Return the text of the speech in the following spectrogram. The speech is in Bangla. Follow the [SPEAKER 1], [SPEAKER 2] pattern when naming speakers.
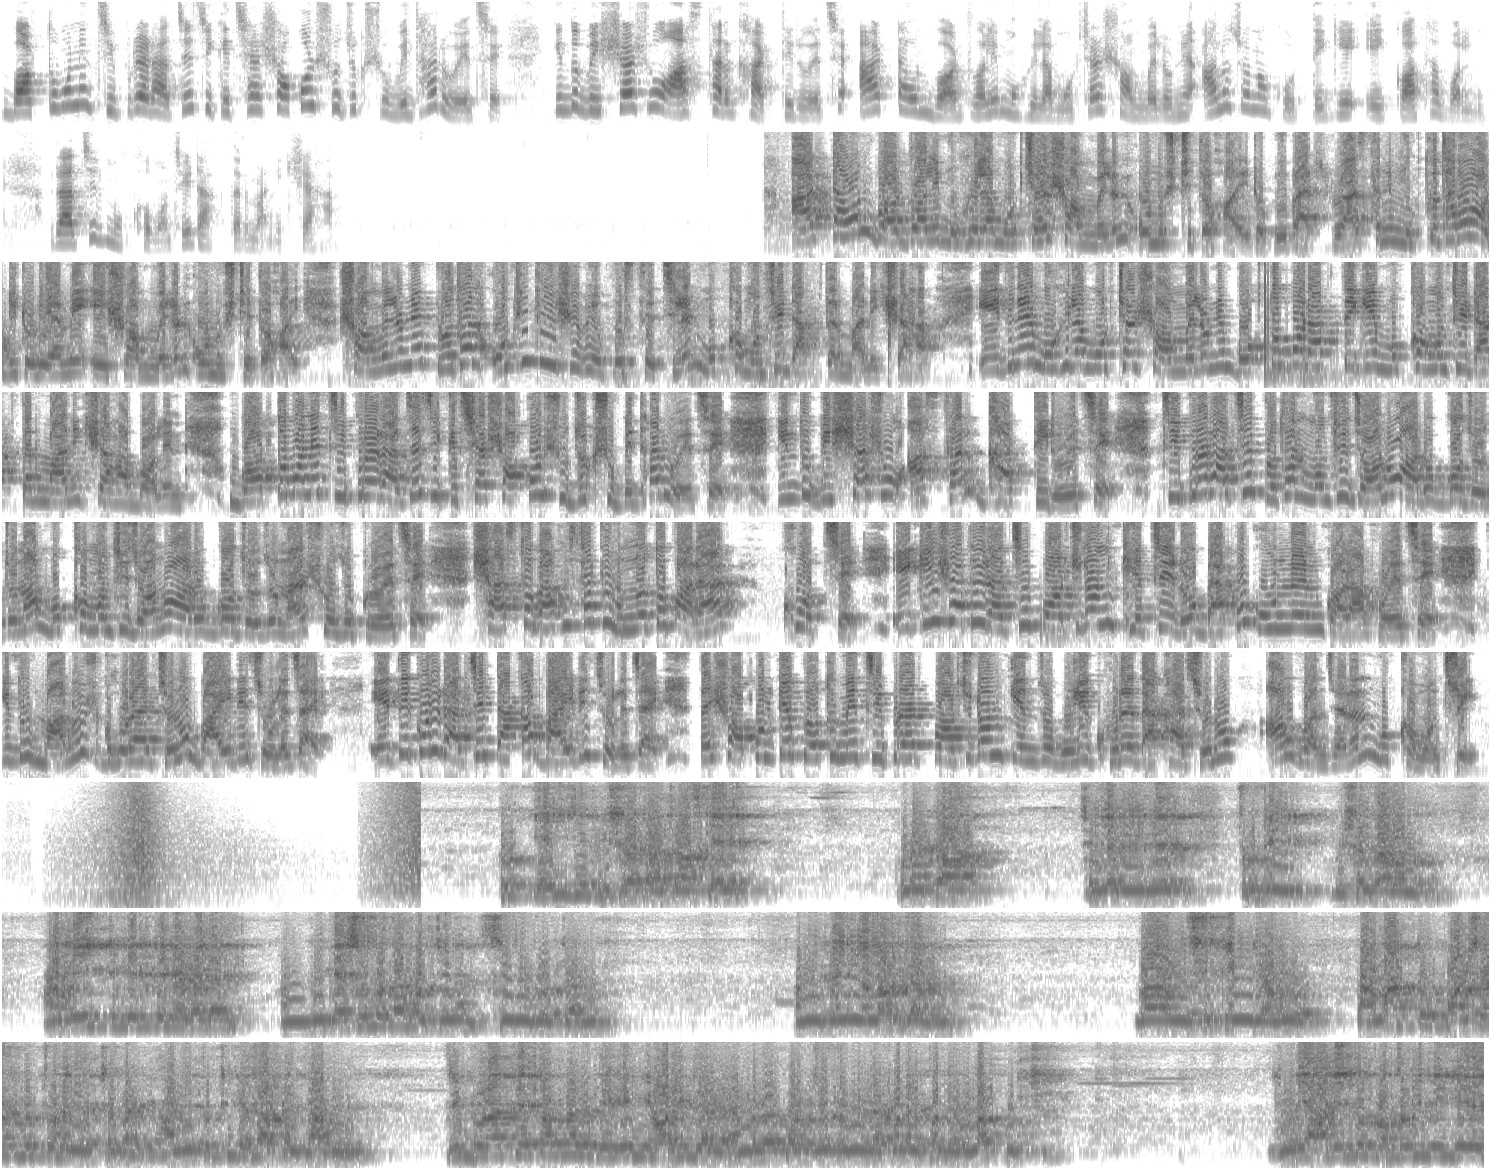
[SPEAKER 1] বর্তমানে ত্রিপুরা রাজ্যে চিকিৎসার সকল সুযোগ সুবিধা রয়েছে। কিন্তু বিশ্বাস ও আস্থার ঘাটতি রয়েছে। আর টাউন বর্দওয়ালি মহিলা মোর্চার সম্মেলনে আলোচনা করতে গিয়ে এই কথা বলেন রাজ্যের মুখ্যমন্ত্রী ডাক্তার মানিক সাহা।
[SPEAKER 2] টাউন বরদোয়ালি মহিলা মোর্চার সম্মেলন অনুষ্ঠিত হয় রবিবার। রাজধানী মুক্তধারা অডিটোরিয়ামে এই সম্মেলন অনুষ্ঠিত হয়। সম্মেলনে প্রধান অতিথি হিসেবে উপস্থিত ছিলেন মুখ্যমন্ত্রী ডাক্তার মানিক সাহা। এই দিনের মহিলা মোর্চার সম্মেলনে বক্তব্য রাখতে গিয়ে মুখ্যমন্ত্রী ডাক্তার মানিক সাহা বলেন, বর্তমানে ত্রিপুরা রাজ্যে চিকিৎসার সকল সুযোগ সুবিধা রয়েছে, কিন্তু বিশ্বাস ও আস্থার ঘাটতি রয়েছে। ত্রিপুরা রাজ্যে প্রধানমন্ত্রী জন আরোগ্য যোজনা, মুখ্যমন্ত্রী জন আরোগ্য যোজনার সুযোগ রয়েছে। স্বাস্থ্য ব্যবস্থাকে উন্নত করার হচ্ছে। একই সাথে রাজ্যে পর্যটন ক্ষেত্রেরও ব্যাপক উন্নয়ন করা হয়েছে। কিন্তু মানুষ ঘোরার জন্য বাইরে চলে যায়। এতে করে রাজ্যের টাকা বাইরে চলে যায়। তাই সকলকে প্রথমে ত্রিপুরার পর্যটন কেন্দ্রগুলি ঘুরে দেখার জন্য আহ্বান জানান মুখ্যমন্ত্রী।
[SPEAKER 3] এই যে বিষয়টা আজকে কোন একটা ছেলে মেয়েদের ছুটির বিষয় দাঁড়াল। আগেই টিকিট কেটে ফেলে। আমি বিদেশের কথা বলছি না, শ্রীনগর যাব। আমি ব্যাঙ্গালোর যাব বা ওই সিকিম যাব। তা আমার তো পয়সাগুলো চলে যাচ্ছে বাইরে। আগে তো ঠিক আছে, আপনি যাবেন। ত্রিপুরাতে তো আপনারা দেখেননি অনেক জায়গায়। আমরা পর্যটনের এখন এত ডেভেলপ করছি। যদি আগে তো প্রথমে নিজের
